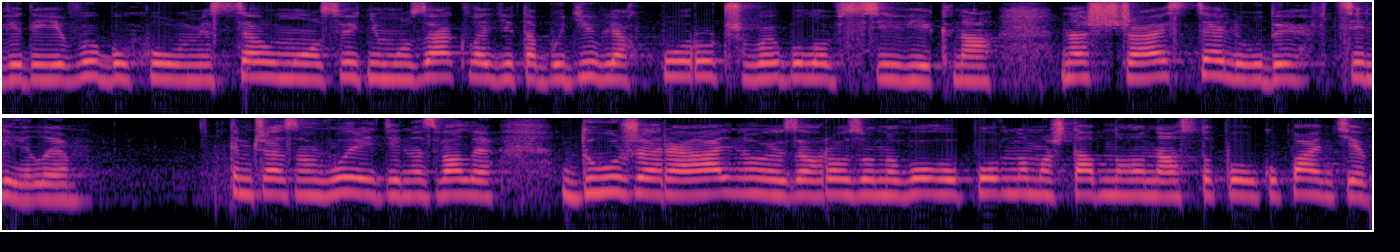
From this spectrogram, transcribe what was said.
Від її вибуху у місцевому освітньому закладі та будівлях поруч вибуло всі вікна. На щастя, люди вціліли. Тим часом в уряді назвали дуже реальною загрозу нового повномасштабного наступу окупантів.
